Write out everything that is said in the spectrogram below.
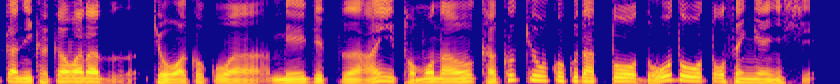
かにかかわらず、共和国は名実愛伴う核強国だと堂々と宣言し、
